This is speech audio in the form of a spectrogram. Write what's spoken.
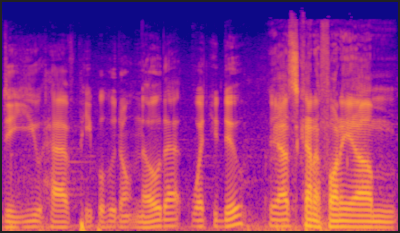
do you have people who don't know that what you do? Yeah, it's kind of funny. Um,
